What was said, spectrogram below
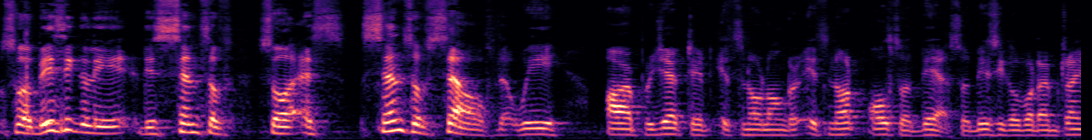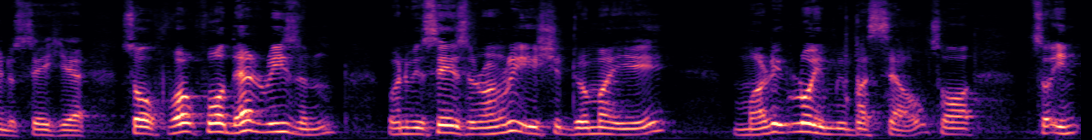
so basically this sense of, so a sense of self that we are projected, it's no longer, it's not also there. So basically what I'm trying to say here, so for, for that reason, when we say Rangri Ishi Dharmaye, Marik Loi Basel, so so in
